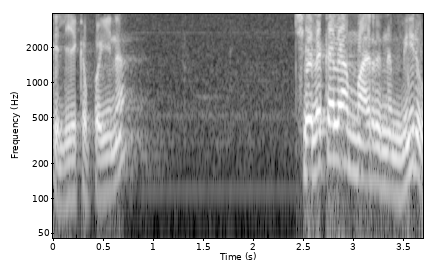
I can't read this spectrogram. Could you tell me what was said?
తెలియకపోయినా చిలకలా మారిన మీరు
